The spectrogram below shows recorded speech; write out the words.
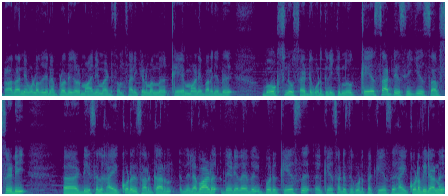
പ്രാധാന്യമുള്ളത്. ജനപ്രതികൾ മാന്യമായിട്ട് സംസാരിക്കണമെന്ന് കെ എം മാണി പറഞ്ഞത് ബോക്സ് ന്യൂസായിട്ട് കൊടുത്തിരിക്കുന്നു. കെ എസ് ആർ ടി സിക്ക് സബ്സിഡി ഡീസൽ ഹൈക്കോടതി സർക്കാർ നിലപാട് തേടി അതായത് ഇപ്പോൾ ഒരു case K S R T C കൊടുത്ത കേസ് ഹൈക്കോടതിയിലാണ്.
